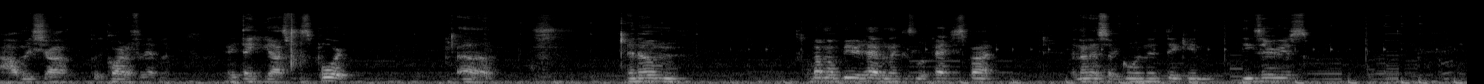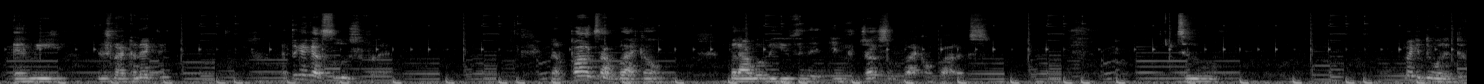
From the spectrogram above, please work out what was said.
I'll make sure I put a card up for that. But hey, thank you guys for the support. Uh, and um, about my beard having like this little patchy spot, and not necessarily going that thick in these areas, and me just not connecting. I think I got a solution for that. Now the products are black owned but I will be using it in conjunction with black owned products to make it do what it do.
